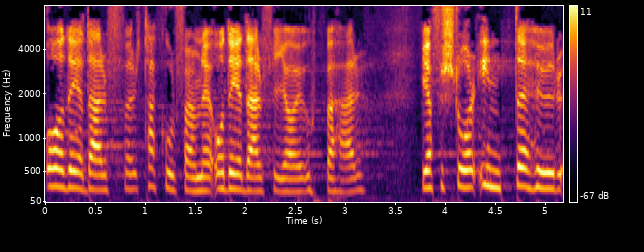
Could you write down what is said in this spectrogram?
och det är därför, tack ordförande, och det är därför jag är uppe här. Jag förstår inte hur,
